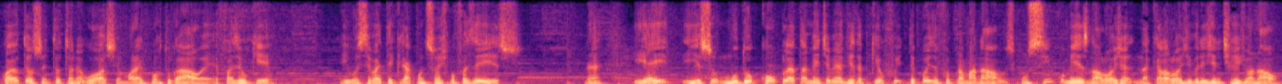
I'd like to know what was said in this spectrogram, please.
qual é o teu sonho? O teu negócio? É morar em Portugal? É fazer o quê? E você vai ter que criar condições para fazer isso. Né? E aí isso mudou completamente a minha vida, porque eu fui, depois eu fui para Manaus, com cinco meses na loja, naquela loja eu virei gerente regional.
